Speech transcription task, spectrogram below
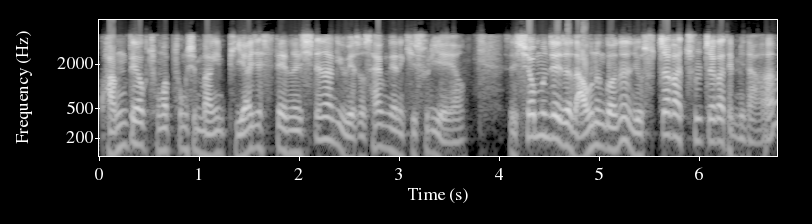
광대역 종합통신망인 BISDN을 실현하기 위해서 사용되는 기술이에요. 시험 문제에서 나오는 거는 이 숫자가 출제가 됩니다.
